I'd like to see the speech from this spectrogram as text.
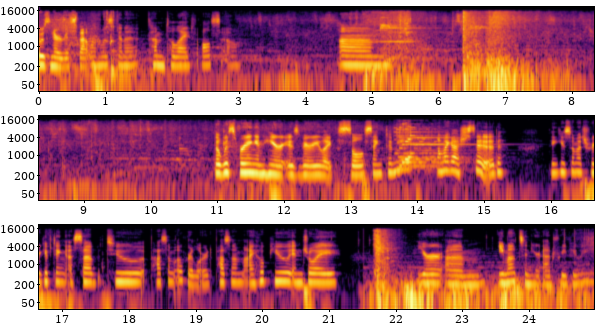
I was nervous that one was gonna come to life also. Um... The whispering in here is very like soul sanctumy. Oh my gosh, Sid. Thank you so much for gifting a sub to Possum Overlord. Possum, I hope you enjoy your um, emotes and your ad-free viewing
